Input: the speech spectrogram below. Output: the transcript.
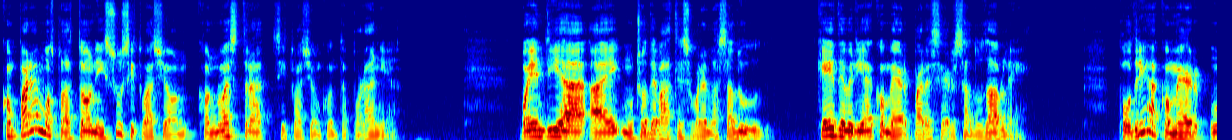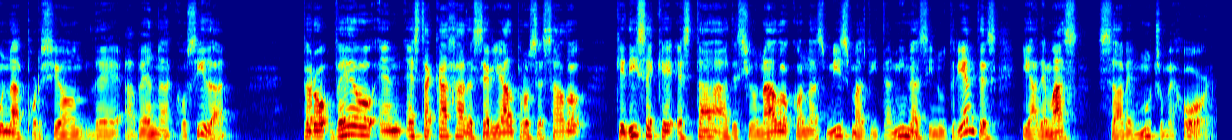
comparemos Platón y su situación con nuestra situación contemporánea. Hoy en día hay mucho debate sobre la salud. ¿Qué debería comer para ser saludable? podría comer una porción de avena cocida, pero veo en esta caja de cereal procesado que dice que está adicionado con las mismas vitaminas y nutrientes y además sabe mucho mejor.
